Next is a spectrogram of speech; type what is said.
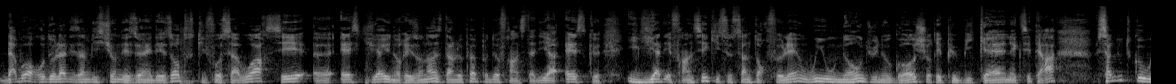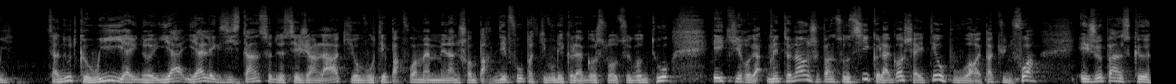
d'abord au-delà des ambitions des uns et des autres, ce qu'il faut savoir, c'est euh, est-ce qu'il y a une résonance dans le peuple de France? C'est-à-dire, est-ce qu'il y a des Français qui se sentent orphelins, oui ou non, d'une gauche républicaine, etc. Sans doute que oui. Sans doute que oui, il y a, une, il y a, il y a l'existence de ces gens-là qui ont voté parfois même Mélenchon par défaut parce qu'ils voulaient que la gauche soit au second tour et qui regardent. Maintenant, je pense aussi que la gauche a été au pouvoir et pas qu'une fois. Et je pense que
